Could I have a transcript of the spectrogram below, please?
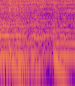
lost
